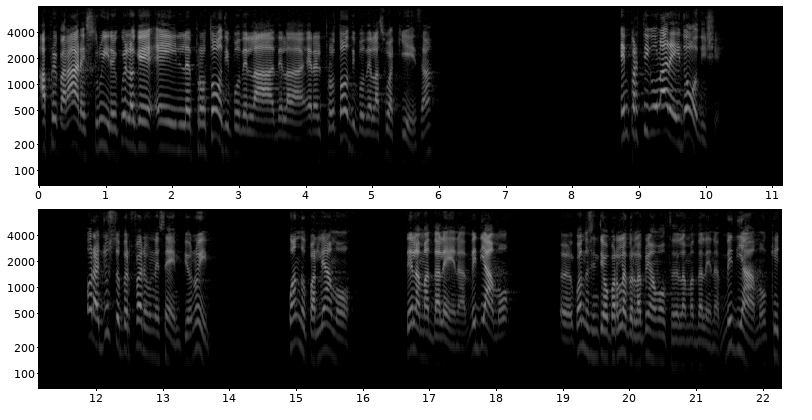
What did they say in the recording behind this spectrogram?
a preparare, a istruire quello che è il prototipo della, della, era il prototipo della sua chiesa, e in particolare i dodici. Ora, giusto per fare un esempio, noi quando parliamo della Maddalena, vediamo, eh, quando sentiamo parlare per la prima volta della Maddalena, vediamo che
